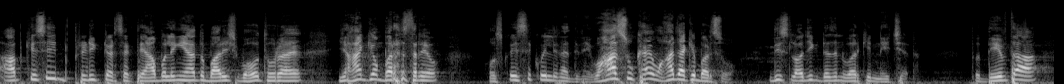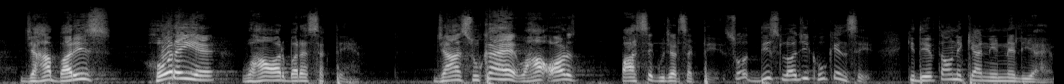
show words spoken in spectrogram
आप कैसे प्रिडिक्ट कर सकते हैं? आप बोलेंगे, यहाँ तो बारिश बहुत हो रहा है। यहाँ क्यों बरस रहे हो? उसको इससे कोई लेना देना वहाँ सूखा है, वहाँ जाके बरसो। This logic doesn't work in nature तो देवता जहाँ बारिश हो रही है, वहाँ और बरस सकते हैं। जहाँ सूखा है, वहाँ और पास से गुजर सकते हैं। So this logic who can say कि देवताओं ने क्या निर्णय लिया है?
